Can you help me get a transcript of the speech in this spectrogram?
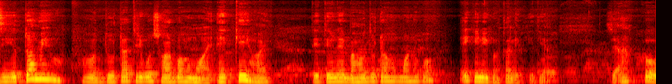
যিহেতু আমি দুটা ত্ৰিভুজ সৰ্বসম হয়, একেই হয়, তেতিয়াহ'লে বাহু দুটা সমান হ'ব, এইখিনি কথা লিখি দিয়া। যে আকৌ,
